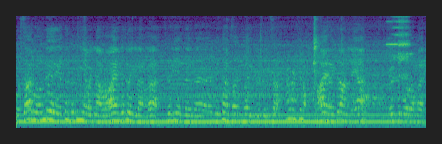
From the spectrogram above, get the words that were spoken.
ஒரு சாக்கில் வந்து எத்தனை தட்டு நீங்கள் வைக்கலாம்? ஒரு ஆயிரம் தட்டு வைக்கலாங்களா? பெரிய இந்த இந்த டிஃபன் சாக்கு மாதிரி இருக்குது பெருசா. ஆ, வைக்கலாம் ஆயிரம் வைக்கலாம் இல்லையா? எடுத்து போடுற மாதிரி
